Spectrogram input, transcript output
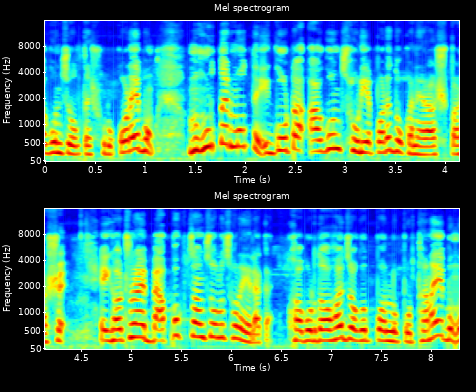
আগুন জ্বলতে শুরু করে এবং মুহূর্তের মধ্যেই গোটা আগুন ছড়িয়ে পড়ে দোকানের আশপাশে। এই ঘটনায় ব্যাপক চাঞ্চল্য ছড়ে এলাকায়। খবর দেওয়া হয় জগৎবল্লভপুর থানায় এবং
